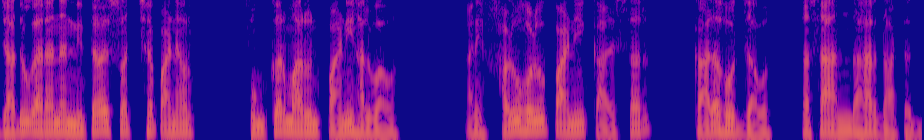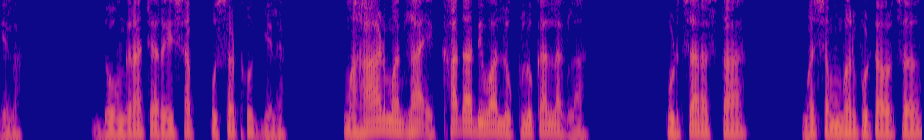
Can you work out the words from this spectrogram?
जादूगारानं नितळ स्वच्छ पाण्यावर फुंकर मारून पाणी हलवावं आणि हळूहळू पाणी काळसर काळं होत जावं तसा अंधार दाटत गेला. डोंगराच्या रेषा पुसट होत गेल्या. महाडमधला एखादा दिवा लुकलुकायला लागला. पुढचा रस्ता मग शंभर फुटावरचं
